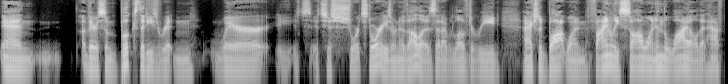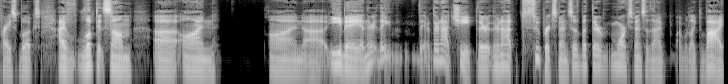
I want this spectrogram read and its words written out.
And there's some books that he's written where it's it's just short stories or novellas that I would love to read. I actually bought one, finally saw one in the wild at half price books. I've looked at some uh, on on uh, eBay, and they're they they're, they're not cheap. They're they're not super expensive, but they're more expensive than I, I would like to buy.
